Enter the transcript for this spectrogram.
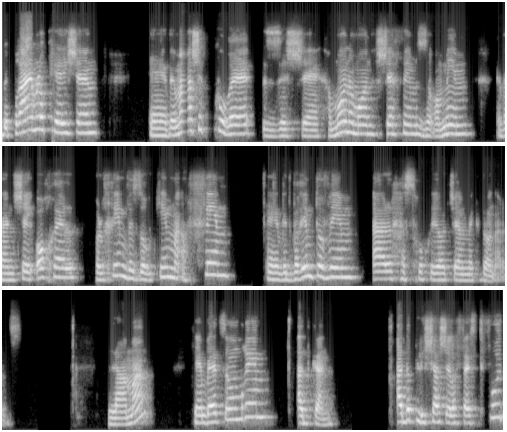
בפריים לוקיישן, ומה שקורה זה שהמון המון שפים זועמים ואנשי אוכל הולכים וזורקים מאפים ודברים טובים על הזכוכיות של מקדונלדס. למה? כי הם בעצם אומרים, עד כאן. עד הפלישה של הפסט פוד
